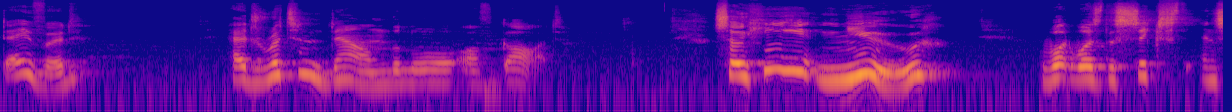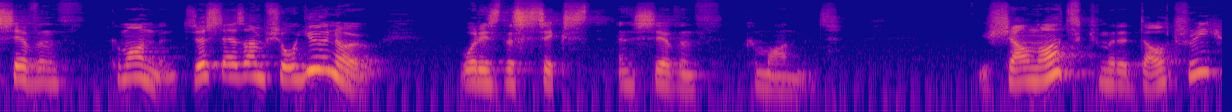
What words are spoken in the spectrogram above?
David had written down the law of God. So he knew what was the sixth and seventh commandment, just as I'm sure you know what is the sixth and seventh commandment. You shall not commit adultery.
